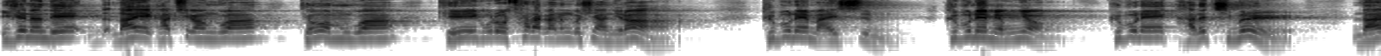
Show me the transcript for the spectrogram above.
이제는 내 나의 가치관과 경험과 계획으로 살아가는 것이 아니라 그분의 말씀, 그분의 명령, 그분의 가르침을 나,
